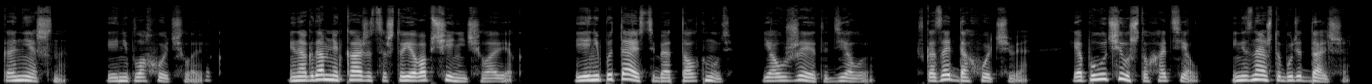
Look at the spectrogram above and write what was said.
Конечно, я неплохой человек. Иногда мне кажется, что я вообще не человек. И я не пытаюсь тебя оттолкнуть. Я уже это делаю. Сказать доходчивее. Я получил, что хотел. И не знаю, что будет дальше.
